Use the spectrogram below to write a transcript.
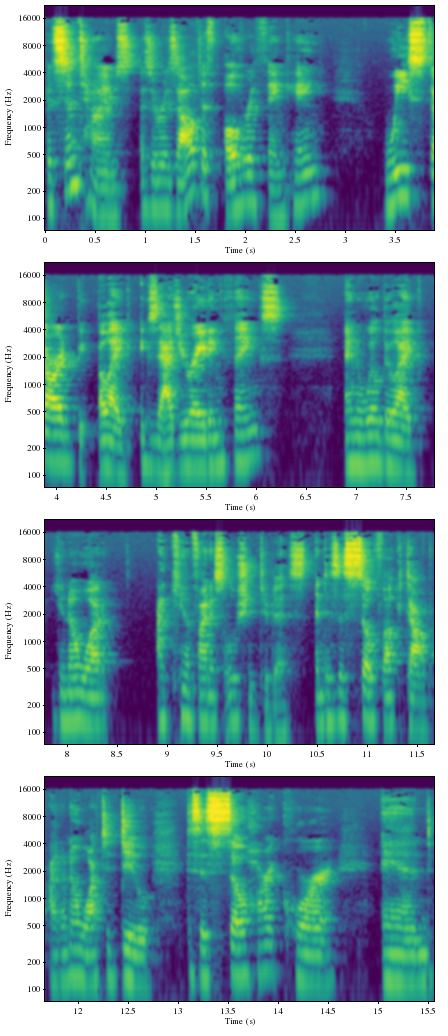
But sometimes as a result of overthinking we start be, like exaggerating things and we'll be like you know what I can't find a solution to this. And this is so fucked up. I don't know what to do. This is so hardcore and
